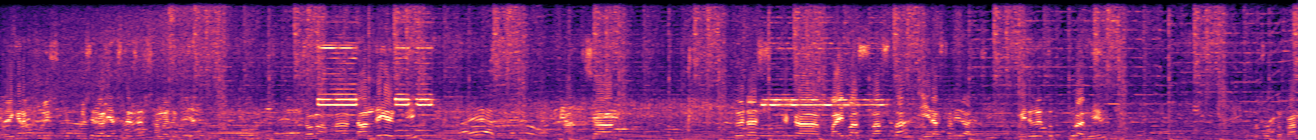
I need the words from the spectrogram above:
তো এখানে পুলিশ পুলিশের গাড়ি আসতেছে সামনে দিক চলো ডান দিকে ঘুরি আচ্ছা তো এটা একটা বাইপাস রাস্তা, এই রাস্তা দিয়ে যাচ্ছি। মিডলে তো পুরা ভিড়। প্রচুর দোকান।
